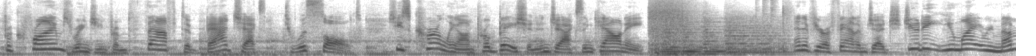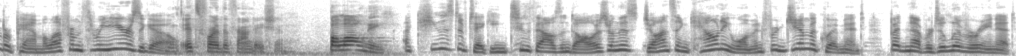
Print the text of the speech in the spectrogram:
for crimes ranging from theft to bad checks to assault. She's currently on probation in Jackson County. And if you're a fan of Judge Judy, you might remember Pamela from three years ago. It's for the foundation. Baloney. Accused of taking $2,000 from this Johnson County woman for gym equipment, but never delivering it.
